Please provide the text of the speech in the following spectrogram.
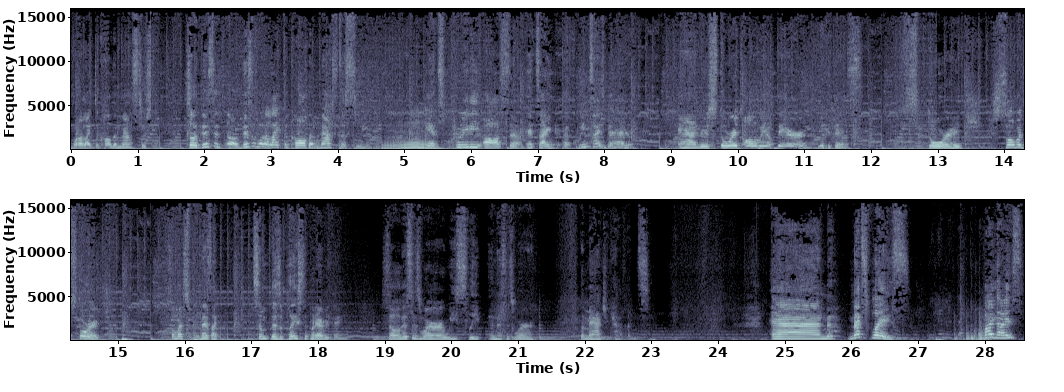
what I like to call the master. So this is oh, this is what I like to call the master suite. Mm. It's pretty awesome. It's like a queen size bed, and there's storage all the way up there. Look at this, storage. So much storage. So much. There's like some. There's a place to put everything. So this is where we sleep, and this is where the magic happens. And next place. Bye guys.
